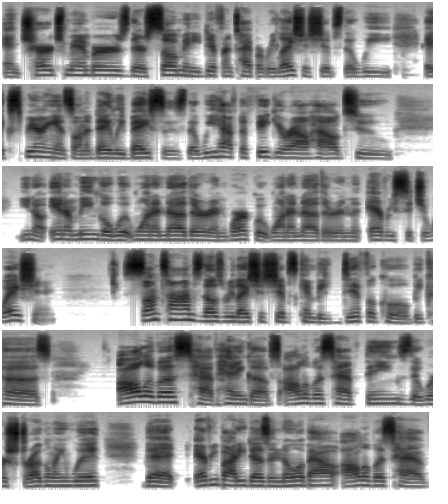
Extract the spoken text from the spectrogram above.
and church members. There's so many different type of relationships that we experience on a daily basis that we have to figure out how to you know intermingle with one another and work with one another in every situation sometimes those relationships can be difficult because all of us have hangups. All of us have things that we're struggling with that everybody doesn't know about. All of us have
